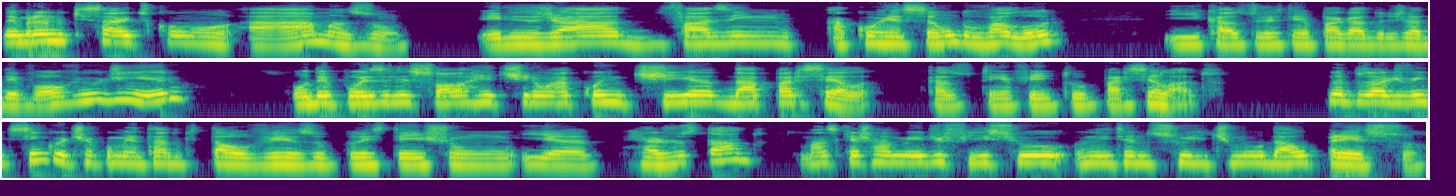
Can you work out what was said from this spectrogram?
Lembrando que sites como a Amazon, eles já fazem a correção do valor e caso já tenha pagado, eles já devolvem o dinheiro, ou depois eles só retiram a quantia da parcela, caso tenha feito parcelado. No episódio 25 eu tinha comentado que talvez o PlayStation ia reajustado, mas que achava meio difícil o Nintendo Switch mudar o preço.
